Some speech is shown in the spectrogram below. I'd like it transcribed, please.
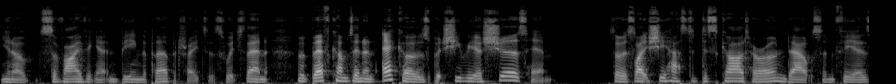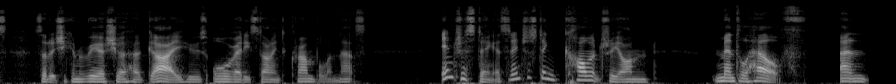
you know surviving it and being the perpetrators which then macbeth comes in and echoes but she reassures him. So it's like she has to discard her own doubts and fears so that she can reassure her guy who's already starting to crumble and that's interesting. It's an interesting commentary on mental health. And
